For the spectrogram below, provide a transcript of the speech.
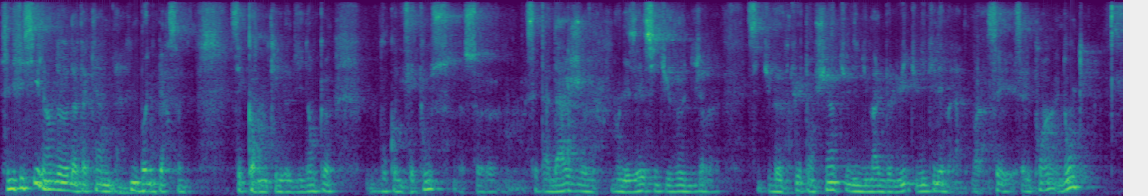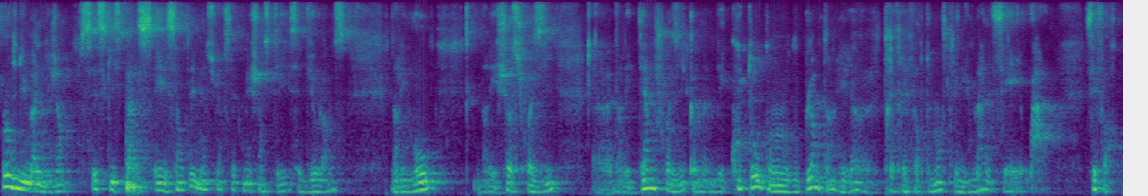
C'est difficile hein, d'attaquer une, bonne personne. C'est Korn qui le dit. Donc, euh, vous connaissez tous cet adage. On disait si tu veux dire, si tu veux tuer ton chien, tu dis du mal de lui, tu dis qu'il est malade. Voilà, c'est le point. Et donc, on dit du mal des gens, c'est ce qui se passe. Et sentez bien sûr cette méchanceté, cette violence dans les mots, dans les choses choisies, euh, dans les termes choisis, comme des couteaux qu'on vous plante. Hein. et là, très très fortement, ce qui est du mal, c'est waouh, c'est fort.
